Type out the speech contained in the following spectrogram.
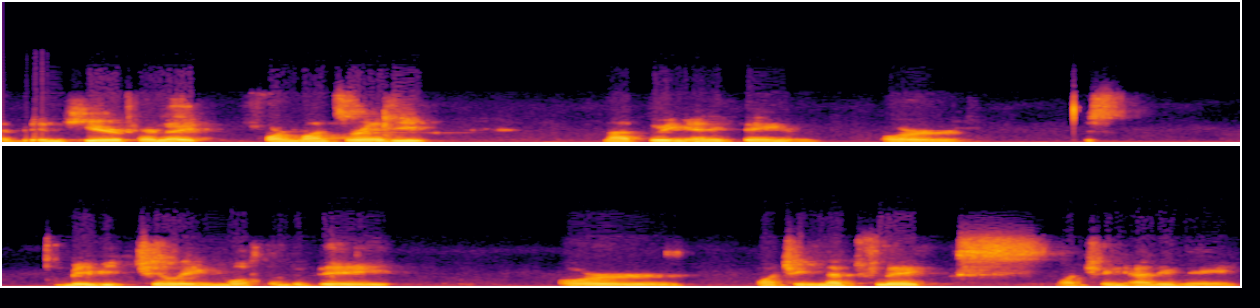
I've been here for like four months already, not doing anything or just maybe chilling most of the day or watching Netflix, watching anime.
